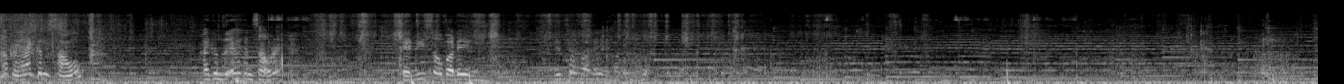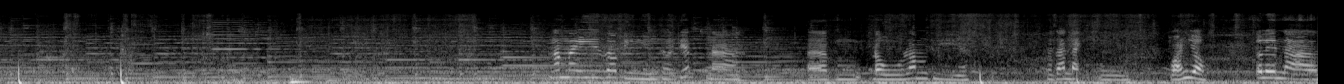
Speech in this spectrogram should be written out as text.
nó phải 2 cân 6 2 cân rưỡi 2 cân 6 đấy. Để đi sâu vào đây này. đến sâu vào đây để các bạn do tình hình thời tiết là à, đầu năm thì thời gian lạnh ừ, quá nhiều. Cho nên là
